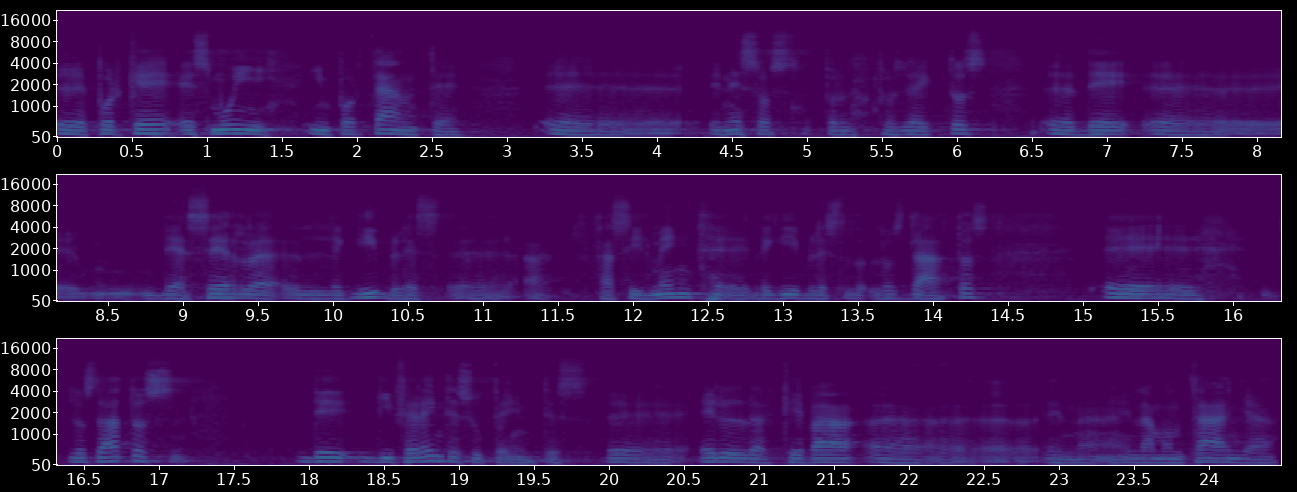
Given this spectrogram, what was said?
eh, porque es muy importante eh, en esos pro proyectos de, de, hacer legibles, fácilmente legibles los datos. Los datos de diferentes utentes, eh, el que va eh, en, en, la montaña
